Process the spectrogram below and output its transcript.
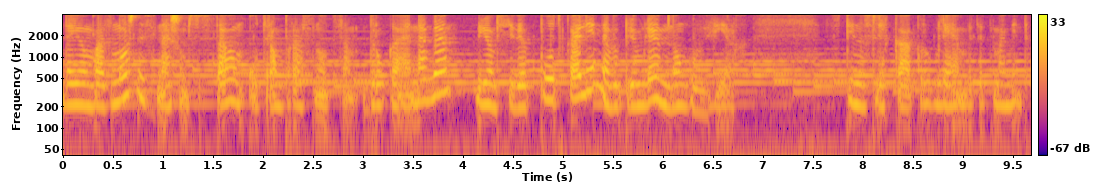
Даем возможность нашим суставам утром проснуться. Другая нога. Берем себе под колено, выпрямляем ногу вверх. Спину слегка округляем в этот момент.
